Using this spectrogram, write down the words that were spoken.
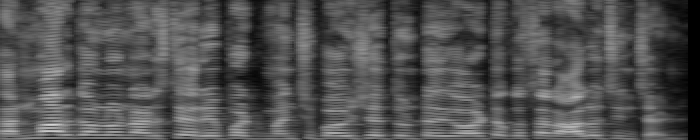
సన్మార్గంలో నడిస్తే రేపటి మంచి భవిష్యత్తు ఉంటుంది కాబట్టి ఒకసారి ఆలోచించండి.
